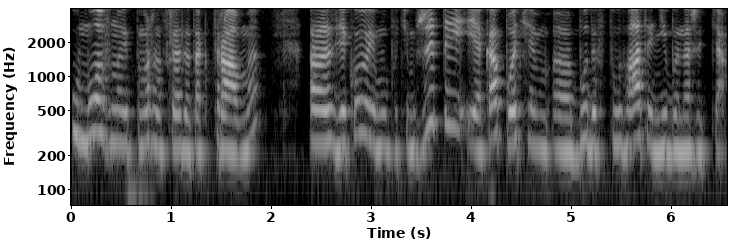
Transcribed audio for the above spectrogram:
умовної, можна сказати так, травми, е, з якою йому потім жити, і яка потім е, буде впливати ніби на життя.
